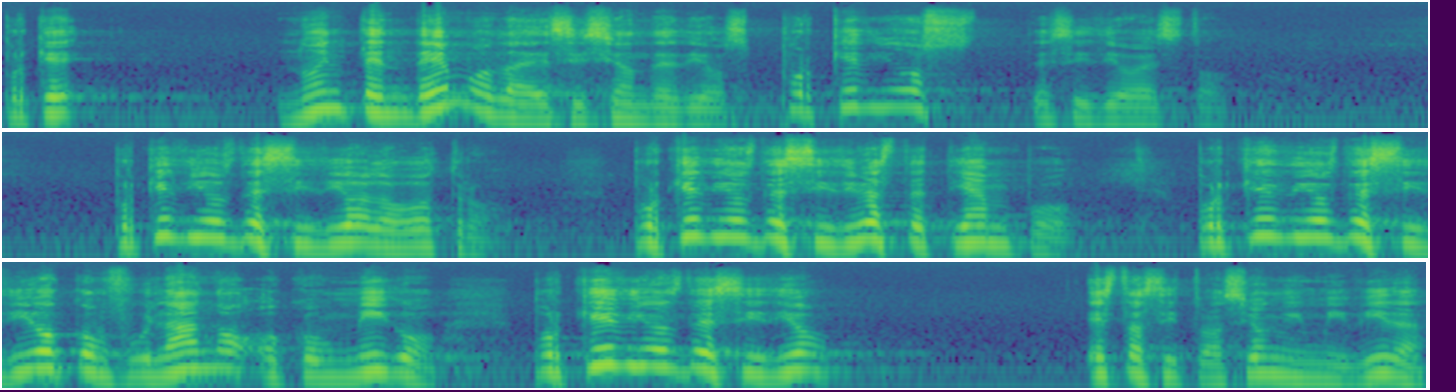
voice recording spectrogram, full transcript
Porque no entendemos la decisión de Dios. ¿Por qué Dios decidió esto? ¿Por qué Dios decidió lo otro? ¿Por qué Dios decidió este tiempo? ¿Por qué Dios decidió con fulano o conmigo? ¿Por qué Dios decidió esta situación en mi vida?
